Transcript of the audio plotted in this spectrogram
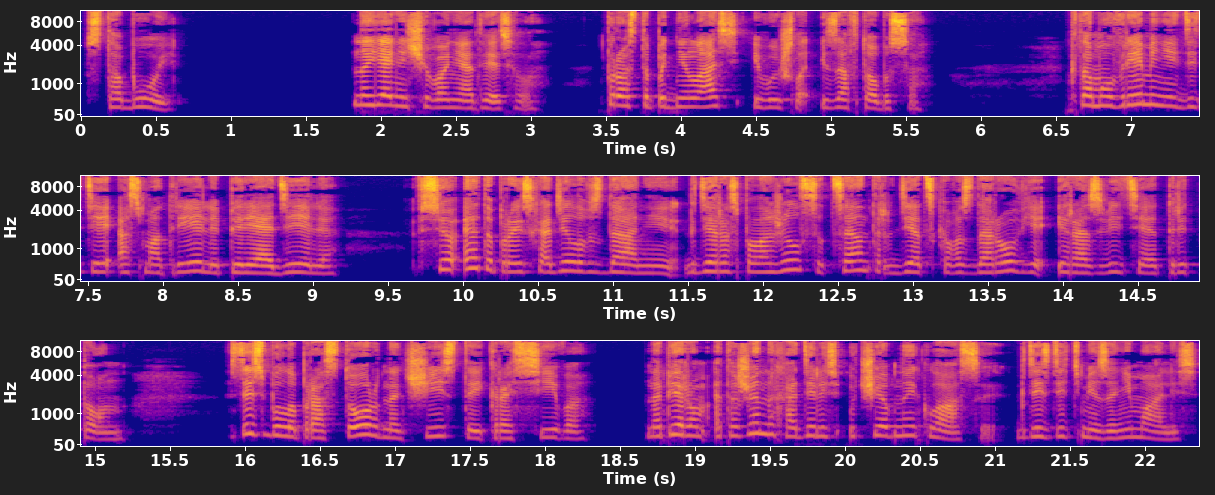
С тобой. Но я ничего не ответила. Просто поднялась и вышла из автобуса. К тому времени детей осмотрели, переодели, все это происходило в здании, где расположился Центр детского здоровья и развития «Тритон». Здесь было просторно, чисто и красиво. На первом этаже находились учебные классы, где с детьми занимались.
